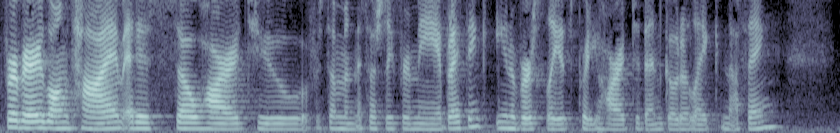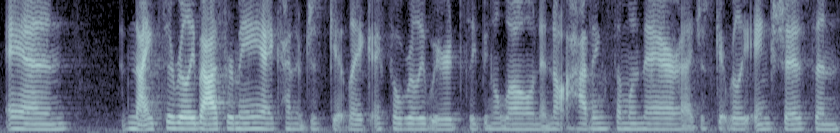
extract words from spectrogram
for a very long time it is so hard to for someone especially for me but i think universally it's pretty hard to then go to like nothing and nights are really bad for me. I kind of just get like I feel really weird sleeping alone and not having someone there and I just get really anxious and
